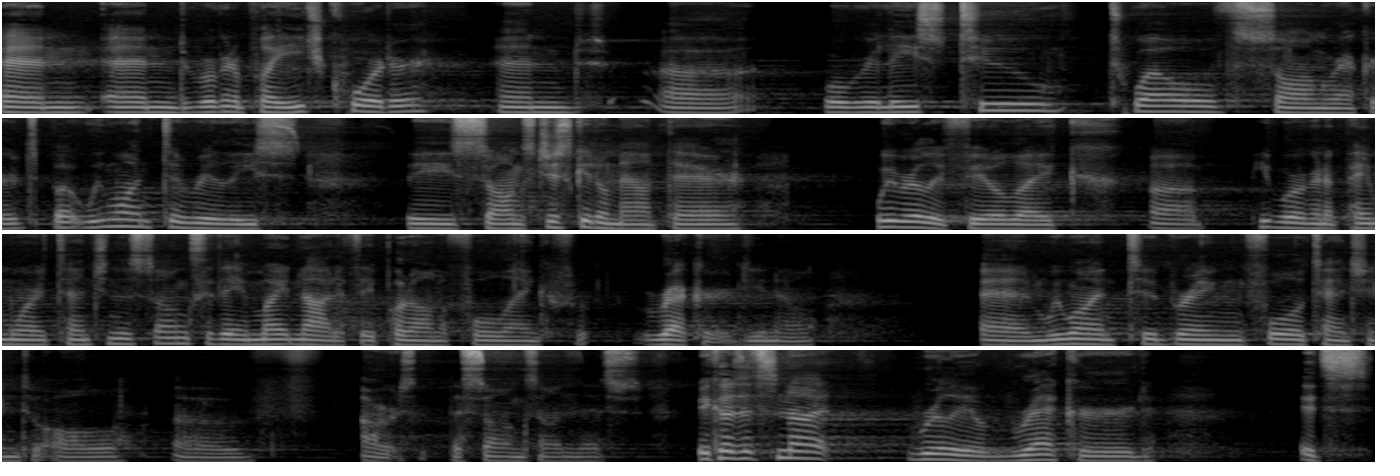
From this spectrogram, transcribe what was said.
and and we're gonna play each quarter, and uh, we'll release two 12 song records. But we want to release these songs, just get them out there. We really feel like uh, people are gonna pay more attention to songs that they might not if they put on a full length record, you know and we want to bring full attention to all of our the songs on this because it's not really a record it's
